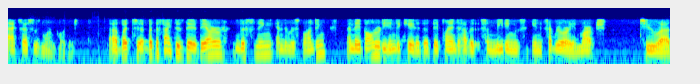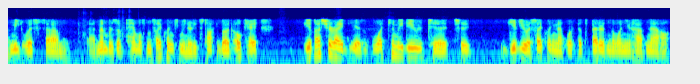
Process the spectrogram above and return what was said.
access is more important. Uh, but uh, but the fact is they they are listening and they're responding, and they've already indicated that they plan to have some meetings in February and March to uh, meet with um, uh, members of the Hamilton cycling community to talk about okay, give us your ideas. What can we do to to give you a cycling network that's better than the one you have now?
